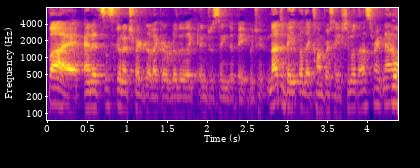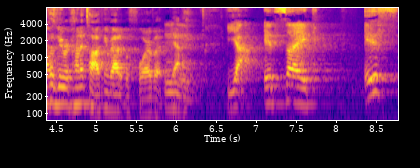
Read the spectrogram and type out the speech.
but and it's just gonna trigger like a really like interesting debate between not debate but like conversation with us right now. Well, because we were kind of talking about it before, but yeah. Mm-hmm. Yeah, it's like if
